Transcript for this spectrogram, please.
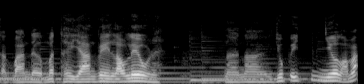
Các bạn đỡ mất thời gian về lau lều này. Nó, nó giúp ích nhiều lắm á.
